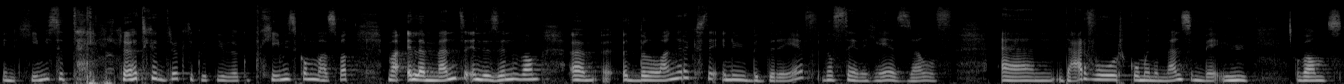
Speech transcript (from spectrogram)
in chemische termen uitgedrukt. Ik weet niet of ik op chemisch kom, maar wat. Maar element in de zin van um, het belangrijkste in uw bedrijf, dat zijn jij zelf. En daarvoor komen de mensen bij u. Want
